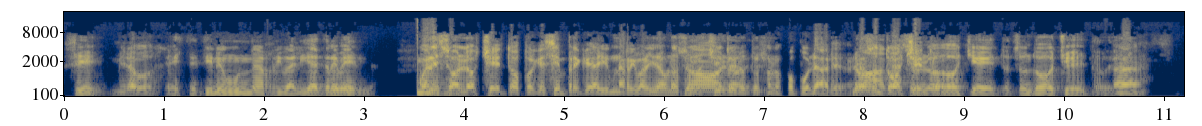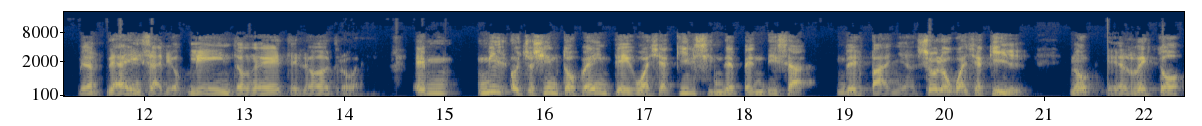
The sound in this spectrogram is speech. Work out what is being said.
Sí, Mira vos. este, tienen una rivalidad tremenda. ¿Cuáles son los chetos? Porque siempre que hay una rivalidad, uno son No, los chetos y los otros son los populares. No, son acá todos son chetos. los dos chetos, son todos chetos. Ah, bien. De ahí salió Clinton, este, el otro. bueno. En 1820, Guayaquil se independiza de España, solo Guayaquil, ¿no? El resto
